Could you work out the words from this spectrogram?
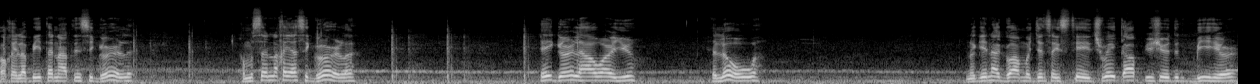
Okay, labitan natin si girl. Kamusta na kaya si girl? Hey girl, how are you? Hello? Ano ginagawa mo dyan sa stage? Wake up, you shouldn't be here.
